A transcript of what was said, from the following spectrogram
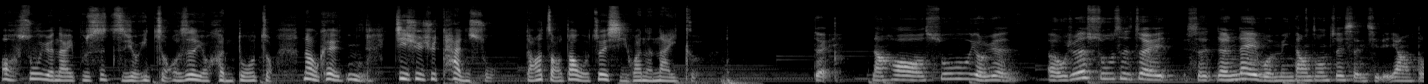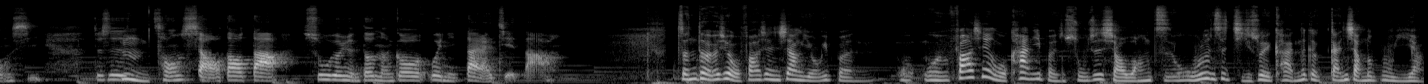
哦，书原来不是只有一种，而是有很多种，那我可以继续去探索，嗯，然后找到我最喜欢的那一个。对，然后书永远，呃，我觉得书是最神，人类文明当中最神奇的一样东西，就是从小到大，嗯，书永远都能够为你带来解答。真的，而且我发现，像有一本，我我发现我看一本书，就是《小王子》，我无论是几岁看，那个感想都不一样。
